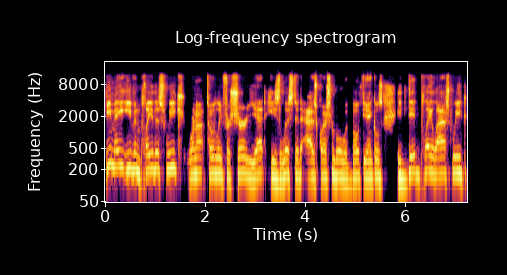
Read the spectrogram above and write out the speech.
He may even play this week. We're not totally for sure yet. He's listed as questionable with both the ankles. He did play last week.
